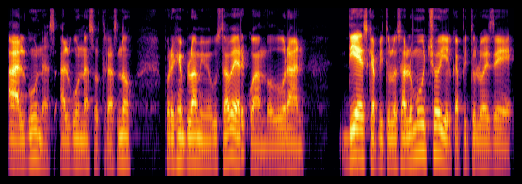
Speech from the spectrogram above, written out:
Algunas, algunas otras no. Por ejemplo, a mí me gusta ver cuando duran 10 capítulos a lo mucho y el capítulo es de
